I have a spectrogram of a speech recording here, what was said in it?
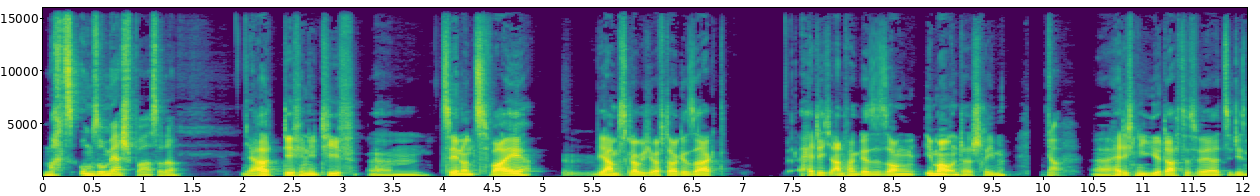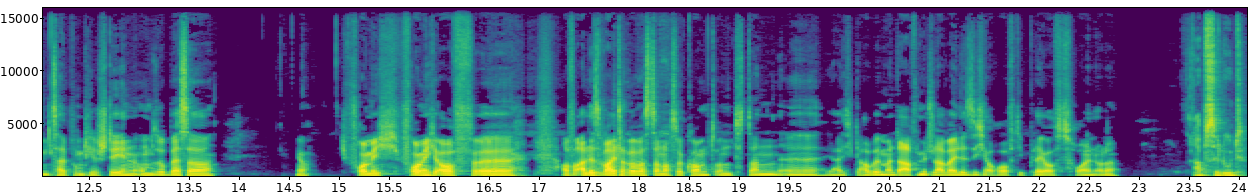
macht es umso mehr Spaß, oder? Ja, definitiv. Ähm, 10 und 2, wir haben es, glaube ich, öfter gesagt, hätte ich Anfang der Saison immer unterschrieben. Ja. Äh, hätte ich nie gedacht, dass wir zu diesem Zeitpunkt hier stehen. Umso besser freue mich, freu mich auf, äh, auf alles weitere, was da noch so kommt. Und dann, äh, ja, ich glaube, man darf mittlerweile sich auch auf die Playoffs freuen, oder? Absolut.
